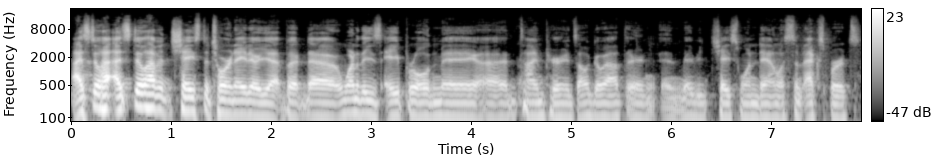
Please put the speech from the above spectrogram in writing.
I still I still haven't chased a tornado yet. But uh, one of these April and May uh, time periods, I'll go out there and, and maybe chase one down with some experts.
